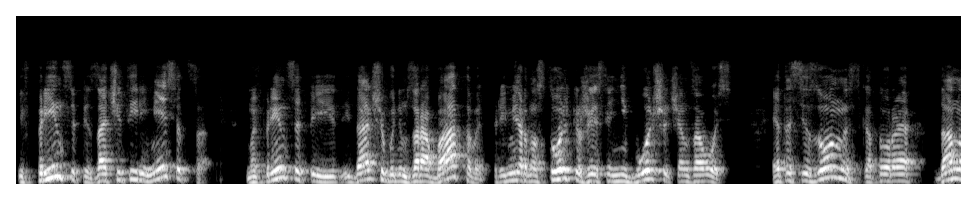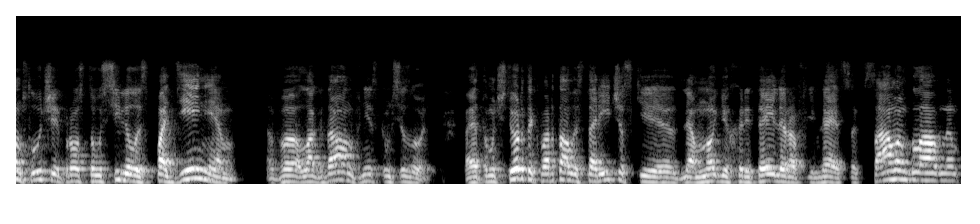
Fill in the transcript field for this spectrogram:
И в принципе за 4 месяца мы в принципе и, и дальше будем зарабатывать примерно столько же, если не больше, чем за 8. Это сезонность, которая в данном случае просто усилилась падением в локдаун в низком сезоне. Поэтому четвертый квартал исторически для многих ритейлеров является самым главным,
